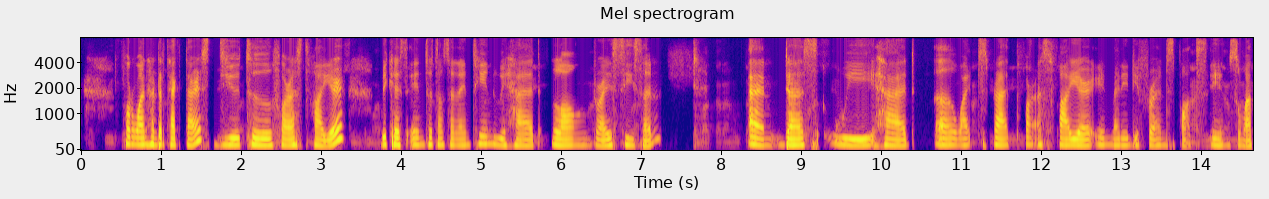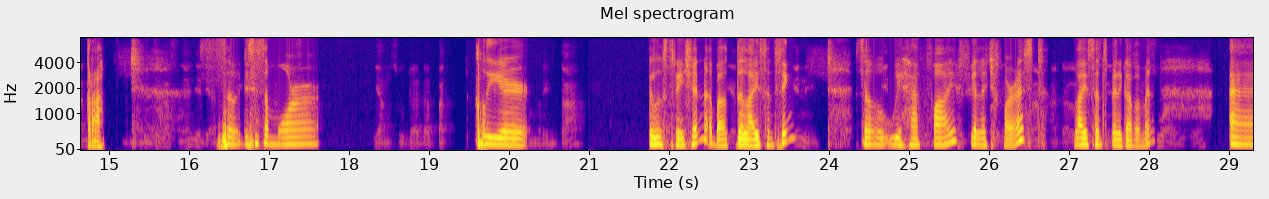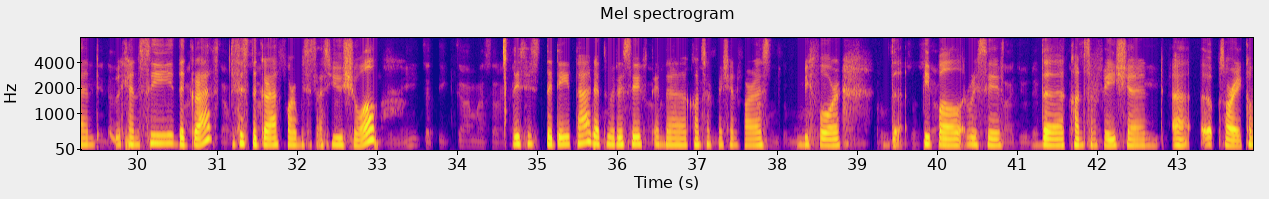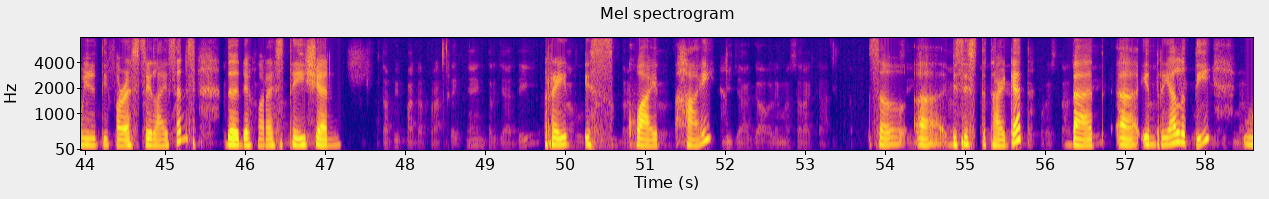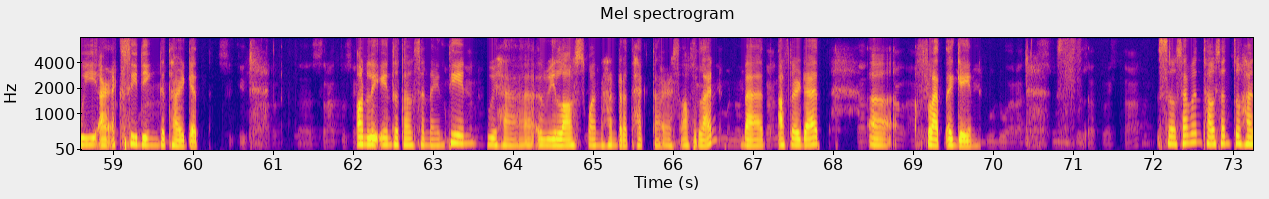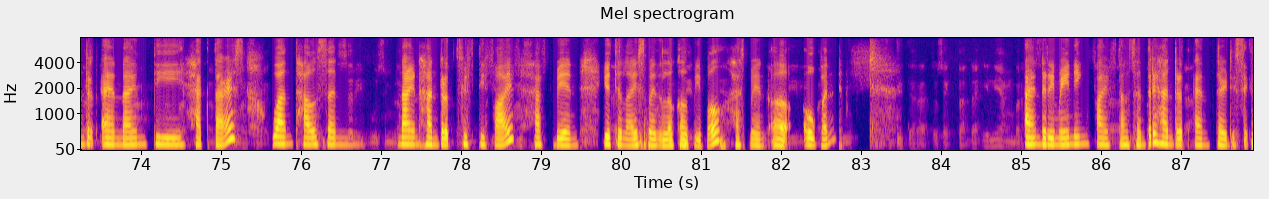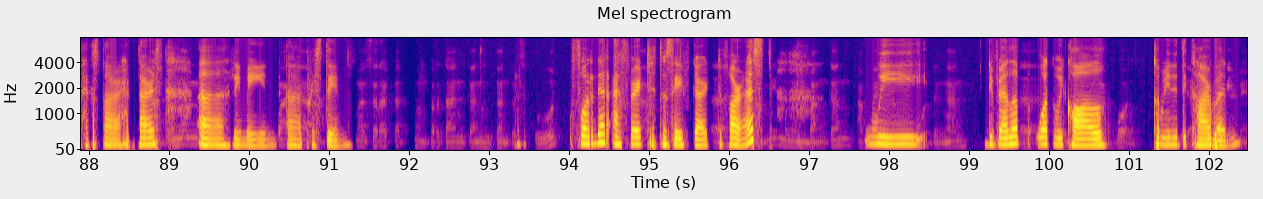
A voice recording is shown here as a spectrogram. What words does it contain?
for 100 hectares due to forest fire because in 2019 we had long dry season and thus we had a widespread forest fire in many different spots in Sumatra. So this is a more clear illustration about the licensing. So we have five village forests licensed by the government. And we can see the graph. This is the graph for business as usual. This is the data that we received in the conservation forest before the people received the conservation, uh, uh, sorry, community forestry license. The deforestation rate is quite high. So uh, this is the target, but uh, in reality, we are exceeding the target. Only in 2019, we have we lost 100 hectares of land, but after that, uh, flat again. So 7,290 hectares, 1,955 have been utilized by the local people, has been uh, opened, and the remaining 5,336 hectare hectares uh, remain uh, pristine. For their effort to safeguard the forest, we develop what we call community carbon,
